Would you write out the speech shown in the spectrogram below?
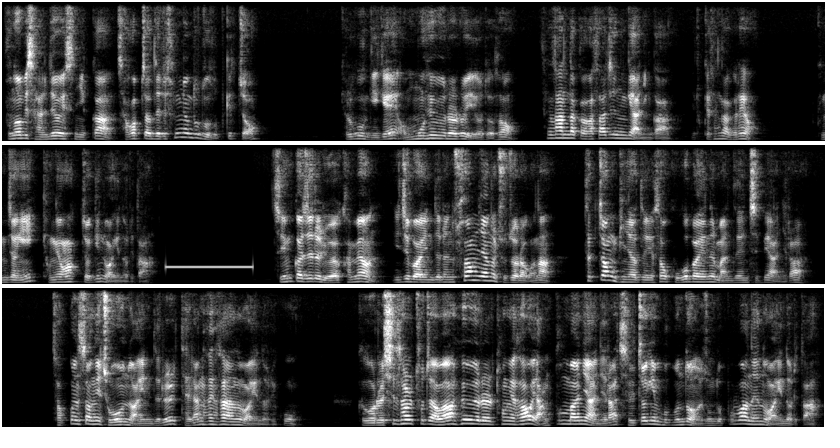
분업이 잘 되어 있으니까 작업자들의 숙련도도 높겠죠. 결국 이게 업무 효율화로 이어져서 생산 단가가 싸지는 게 아닌가 이렇게 생각을 해요. 굉장히 경영학적인 와이너리다. 지금까지를 요약하면 이집 와인들은 수확량을 조절하거나 특정 비냐드에서 고급 와인을 만드는 집이 아니라 접근성이 좋은 와인들을 대량 생산하는 와이너리고 그거를 시설 투자와 효율을 통해서 양뿐만이 아니라 질적인 부분도 어느 정도 뽑아내는 와이너리다.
